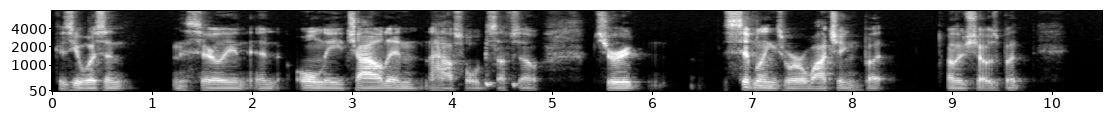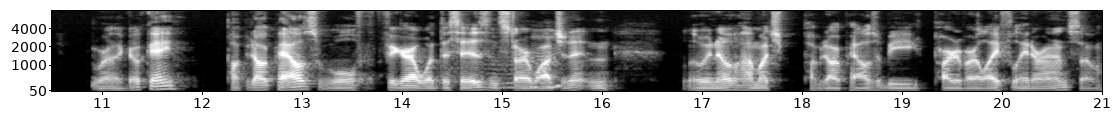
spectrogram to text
because he wasn't necessarily an, an only child in the household stuff. So I'm sure siblings were watching, but other shows. But we're like, okay, puppy dog pals, we'll figure out what this is and start Mhm. watching it and we know how much puppy dog pals would be part of our life later on. So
